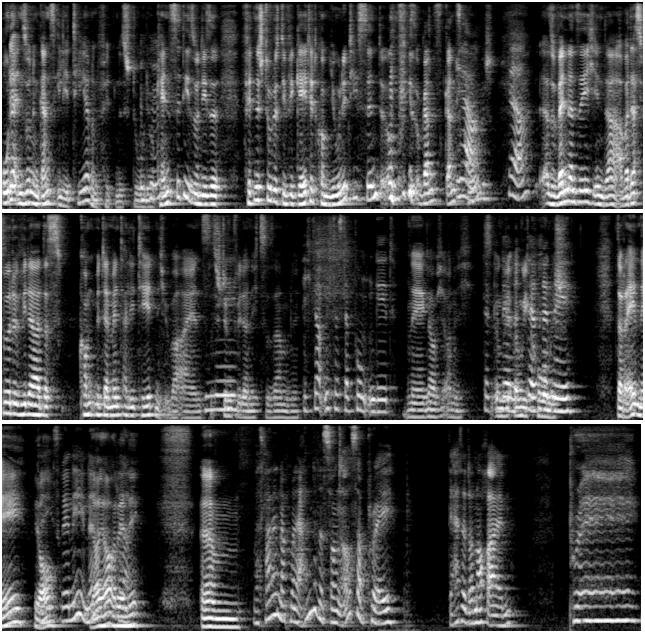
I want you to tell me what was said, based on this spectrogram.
oder in so einem ganz elitären Fitnessstudio. Mhm. Kennst du die? So diese Fitnessstudios, die wie gated Communities sind, irgendwie so ganz, ganz Ja. komisch. Ja. Also wenn, dann sehe ich ihn da. Aber das würde wieder, das kommt mit der Mentalität nicht überein. Das Nee. stimmt wieder nicht zusammen. Nee, Ich glaube nicht, dass der pumpen geht. nee glaube ich auch nicht. Der, Das ist irgendwie, der, irgendwie der komisch. René. Der René, Der ja. hieß René, ne? Ja, ja, René. Ähm, Was war denn noch mal der andere Song außer Pray? Der hatte doch noch einen. Pray.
